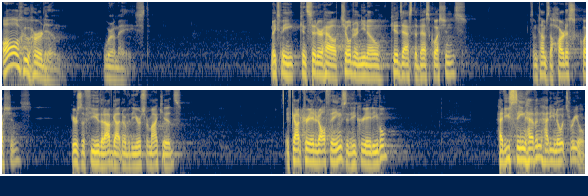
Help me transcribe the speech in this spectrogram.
All who heard him were amazed. Makes me consider how children, you know, kids ask the best questions, sometimes the hardest questions. Here's a few that I've gotten over the years for my kids. If God created all things, did He create evil? Have you seen heaven? How do you know it's real?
